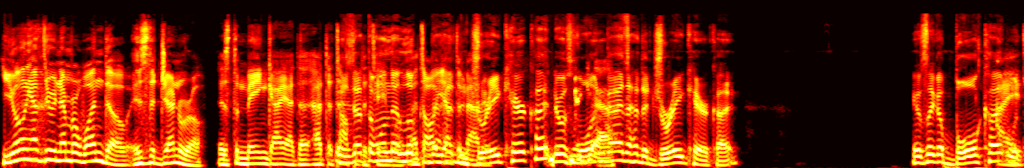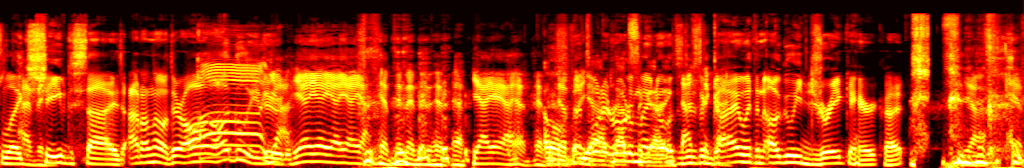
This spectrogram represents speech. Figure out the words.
You only have to remember one though. Is the general? Is the main guy at the at the top Is that of the, the, one that looked That's all that you had have to the matter. Drake haircut? There was one ass. guy that had the Drake haircut. It was like a bowl cut I with like haven't- shaved sides. I don't know. They're all Oh, ugly, dude. Yeah, yeah, yeah, yeah, yeah, yeah. Him, him, him, him, him, him. Yeah, yeah, yeah, him, him. Oh, him. That's Yeah, what I wrote that's in my guy. notes. That's There's the a guy. guy with an ugly Drake haircut. yeah, him.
